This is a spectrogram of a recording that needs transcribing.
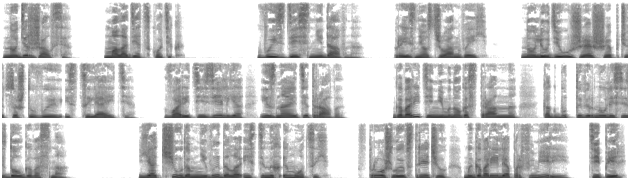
но держался. Молодец, котик. «Вы здесь недавно», — произнес Джоан Вэй. «Но люди уже шепчутся, что вы исцеляете, варите зелья и знаете травы. Говорите немного странно, как будто вернулись из долгого сна». Я чудом не выдала истинных эмоций. В прошлую встречу мы говорили о парфюмерии, теперь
